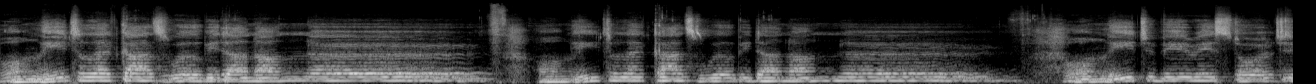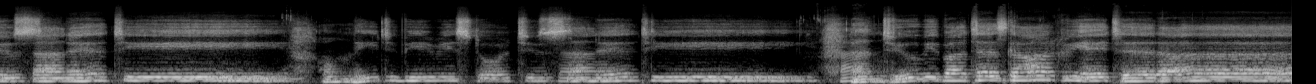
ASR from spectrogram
Only to let God's will be done on earth. Only to let God's will be done on earth. Only to be restored to sanity. Only to be restored to sanity. And to be but as God created us.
